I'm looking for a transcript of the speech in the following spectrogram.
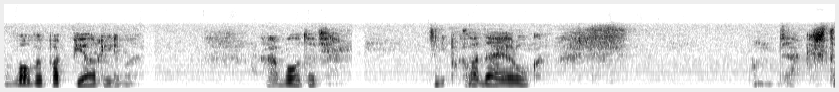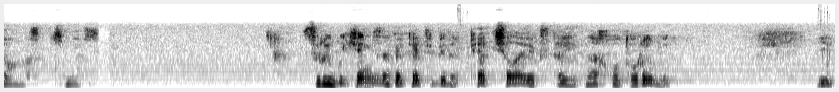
Вовы поперли бы. Работать. Не покладая рук. Так, что у нас тут мясом? С рыбой, я не знаю, какая-то беда. Пять человек стоит на охоту рыбы. И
